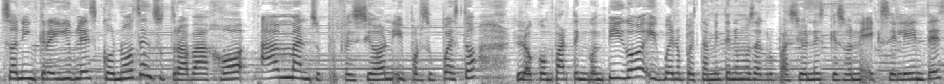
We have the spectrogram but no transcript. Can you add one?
son increíbles, conocen su trabajo, aman su profesión y por supuesto lo comparten contigo y bueno pues también tenemos agrupaciones que son excelentes,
